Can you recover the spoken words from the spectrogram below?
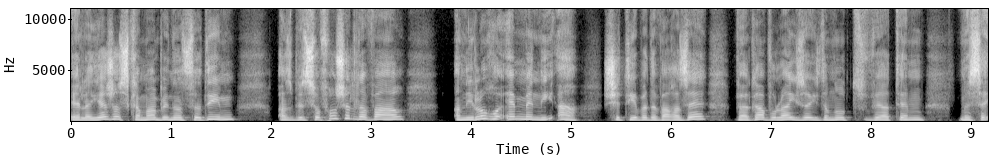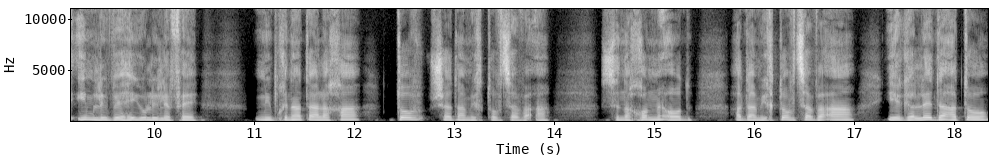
אלא יש הסכמה בין הצדדים, אז בסופו של דבר אני לא רואה מניעה שתהיה בדבר הזה, ואגב אולי זו הזדמנות ואתם מסייעים לי והיו לי לפה. מבחינת ההלכה, טוב שאדם יכתוב צוואה. זה נכון מאוד, אדם יכתוב צוואה, יגלה דעתו,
